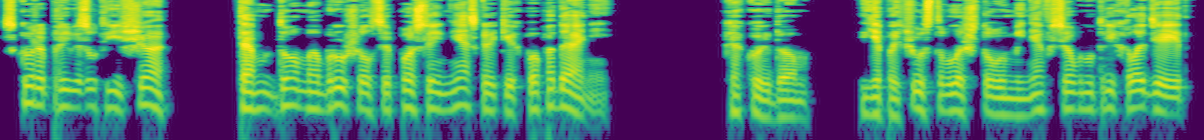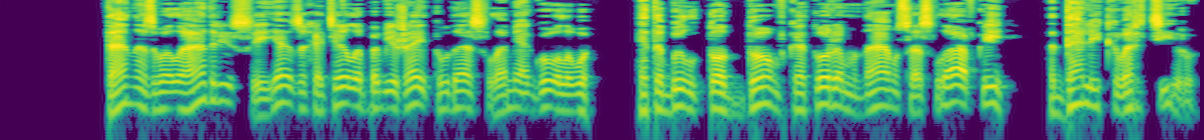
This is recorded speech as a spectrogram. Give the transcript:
скоро привезут еще. Там дом обрушился после нескольких попаданий». «Какой дом?» Я почувствовала, что у меня все внутри холодеет. Та назвала адрес, и я захотела побежать туда, сломя голову. Это был тот дом, в котором нам со Славкой дали квартиру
